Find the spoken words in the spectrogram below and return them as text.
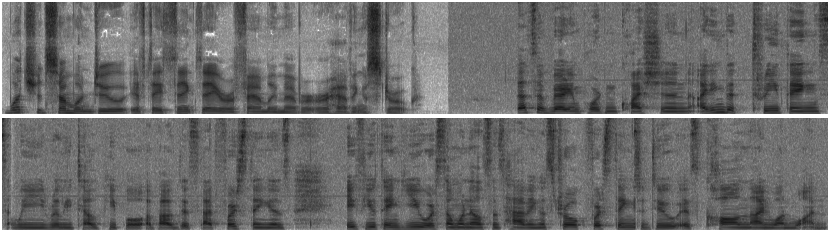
what should someone do if they think they or a family member are having a stroke? That's a very important question. I think the three things we really tell people about this that first thing is if you think you or someone else is having a stroke, first thing to do is call 911.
